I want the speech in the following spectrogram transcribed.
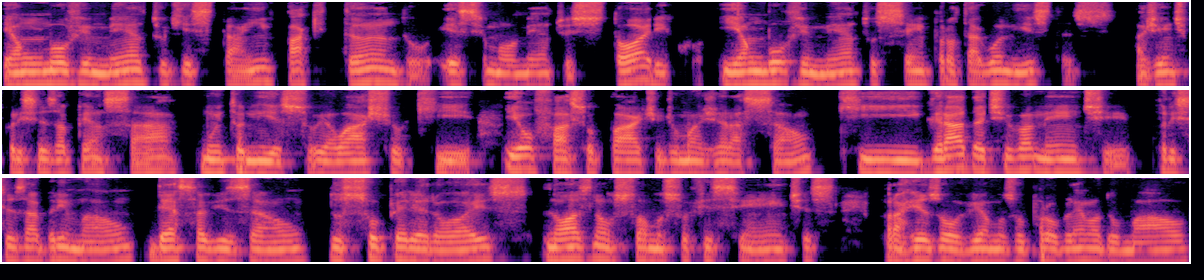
é um movimento que está impactando esse momento histórico e é um movimento sem protagonistas. A gente precisa pensar muito nisso. Eu acho que eu faço parte de uma geração que gradativamente precisa abrir mão dessa visão dos super-heróis. Nós não somos suficientes para resolvermos o problema do mal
